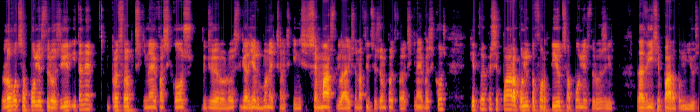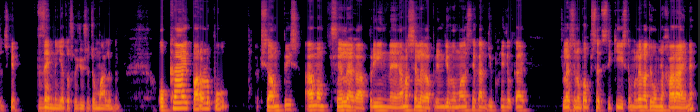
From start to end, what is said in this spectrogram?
λόγω της απώλειας του Ροζίρ ήταν η πρώτη φορά που ξεκινάει βασικός, δεν ξέρω, στην καριέρα του μπορεί να έχει ξαναξεκινήσει, σε εμάς τουλάχιστον, αυτή τη σεζόν πρώτη φορά ξεκινάει βασικός και του έπεσε πάρα πολύ το φορτίο της απώλειας του Ροζίρ. Δηλαδή είχε πάρα πολύ usage και δεν είναι για τόσο usage ο Μάλλοντον. Ο Κάι, παρόλο που θα μου πεις, άμα σου έλεγα πριν, ε, άμα σε έλεγα πριν δύο εβδομάδες τι έκανε τέτοιο παιχνίδι ο Κάι, τουλάχιστον ο Πάπου στατιστική, θα μου λέγατε ότι εγώ μια χαρά είναι.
